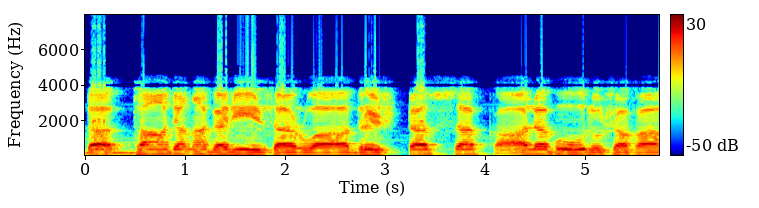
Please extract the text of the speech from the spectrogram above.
दग्धा च नगरी सर्वा दृष्टः स कालपूरुषः।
